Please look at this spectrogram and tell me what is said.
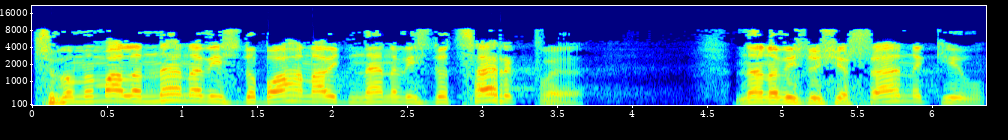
Щоб ми мали ненависть до Бога, навіть ненависть до церкви, ненависть до священників,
